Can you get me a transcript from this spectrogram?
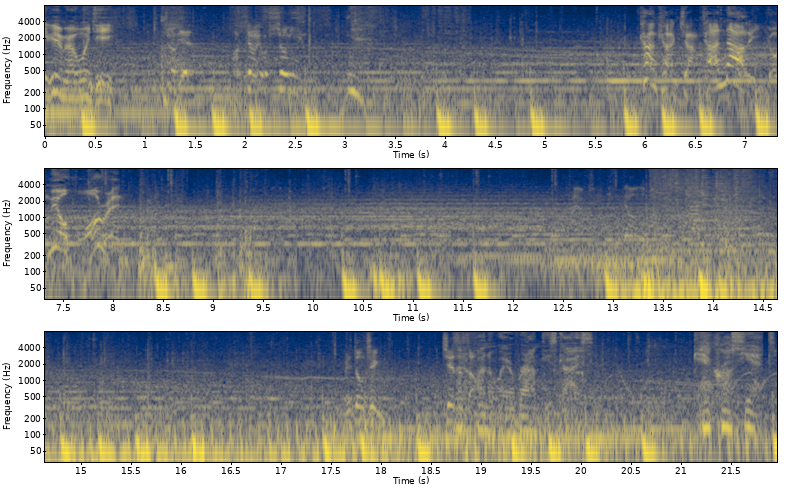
这边没有问题。这边好像有声音。看看讲坛那里有没有活人。没动静，接着找。 Find a way around these guys. Can't cross yet.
